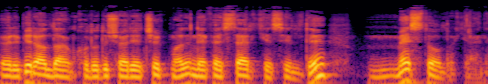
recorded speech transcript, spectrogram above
böyle bir Allah'ın kulu dışarıya çıkmadı, nefesler kesildi mest olduk yani.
